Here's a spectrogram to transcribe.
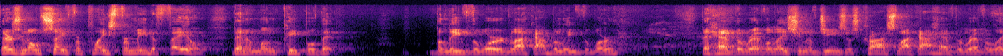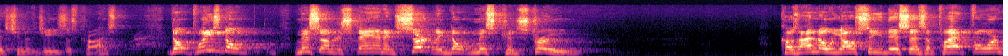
There's no safer place for me to fail than among people that believe the word like I believe the word, that have the revelation of Jesus Christ like I have the revelation of Jesus Christ. Don't please don't misunderstand and certainly don't misconstrue. Because I know y'all see this as a platform.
